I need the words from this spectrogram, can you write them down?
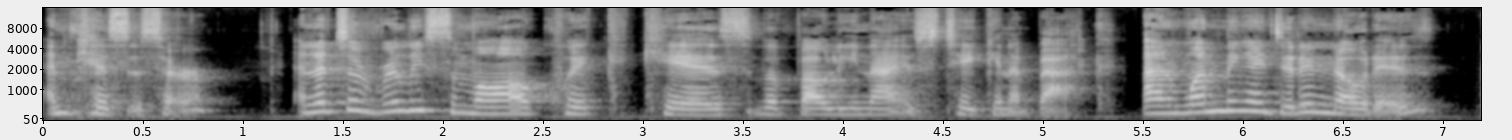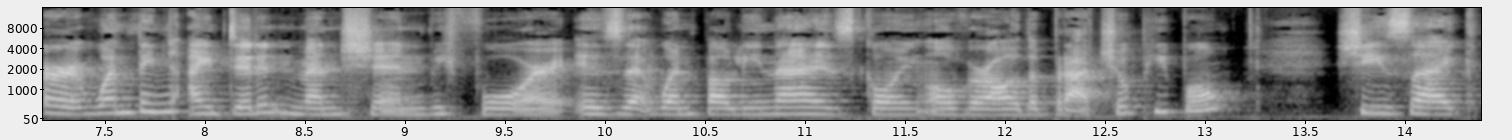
and kisses her. And it's a really small, quick kiss, but Paulina is taken aback. And one thing I didn't notice or one thing I didn't mention before is that when Paulina is going over all the Bracho people, she's like,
